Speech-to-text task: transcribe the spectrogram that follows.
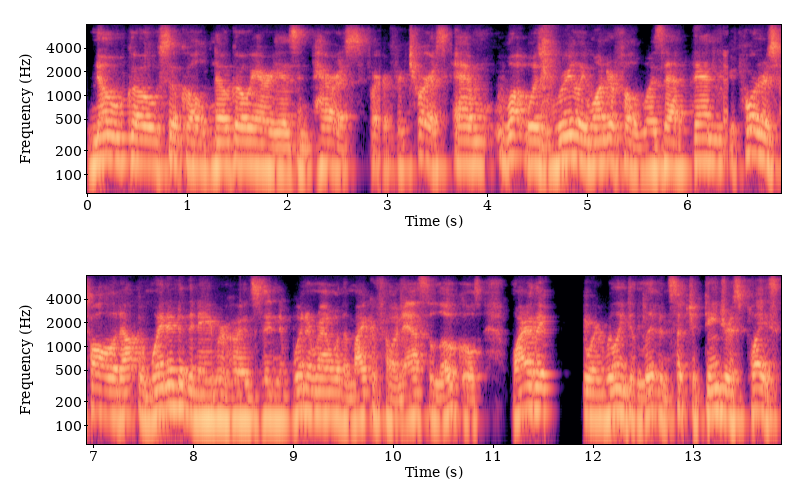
no go so called no go areas in Paris for for tourists. And what was really wonderful was that then reporters followed up and went into the neighborhoods and went around with a microphone and asked the locals why are they were willing to live in such a dangerous place.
